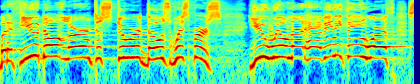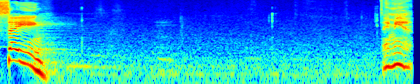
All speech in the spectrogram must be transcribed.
But if you don't learn to steward those whispers, you will not have anything worth saying. Amen.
